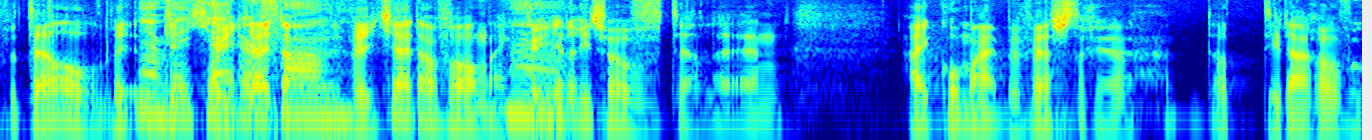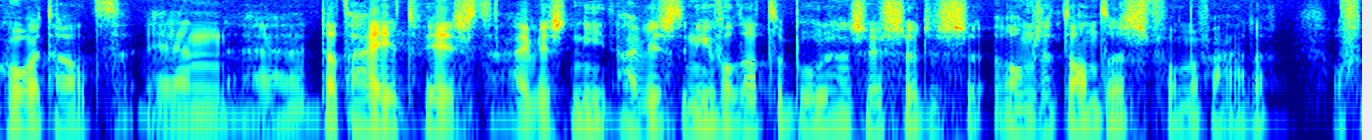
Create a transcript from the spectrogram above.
vertel. We- Ja, kun- weet jij daarvan? weet jij daarvan? En kun Ja. je er iets over vertellen? En hij kon mij bevestigen dat hij daarover gehoord had. En eh, dat hij het wist. Hij wist, niet, hij wist in ieder geval dat de broers en zussen, dus ooms en tantes van mijn vader, of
